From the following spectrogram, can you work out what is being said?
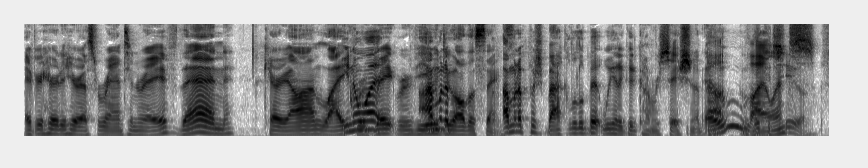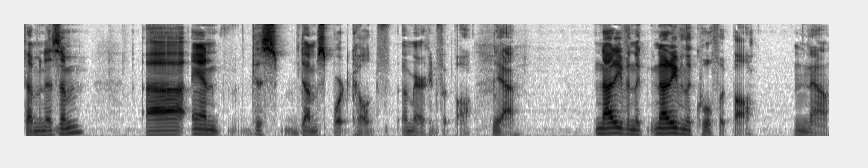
If you're here to hear us rant and rave, then carry on, like, You know what? rate, review, gonna- do all those things. I'm gonna push back a little bit. We had a good conversation about Ooh, violence, feminism, uh, and this dumb sport called American football. yeah. Not even the not even the cool football. No.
